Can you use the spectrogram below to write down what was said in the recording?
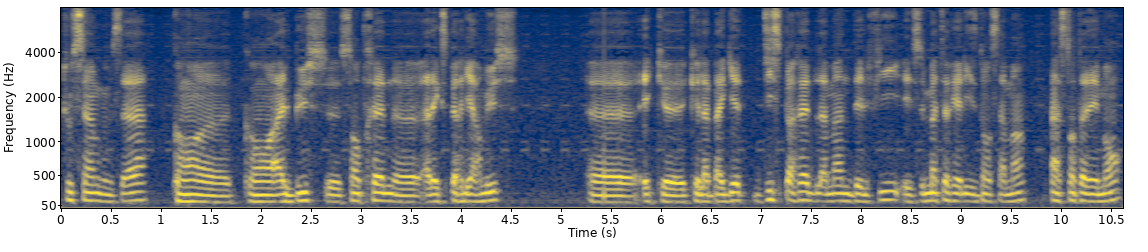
tout simple comme ça quand, euh, Albus euh, s'entraîne euh, à l'Expelliarmus et que, la baguette disparaît de la main de Delphi et se matérialise dans sa main instantanément.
